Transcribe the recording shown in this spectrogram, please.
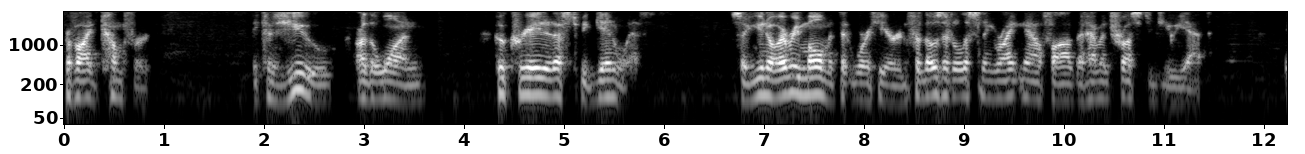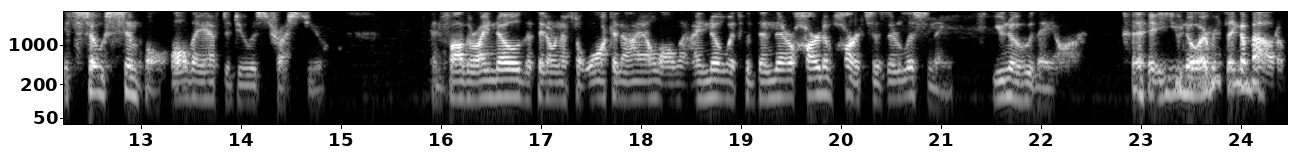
provide comfort because you are the one who created us to begin with so you know every moment that we're here and for those that are listening right now father that haven't trusted you yet it's so simple all they have to do is trust you and Father, I know that they don't have to walk an aisle. All I know with within their heart of hearts as they're listening, you know who they are. you know everything about them.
